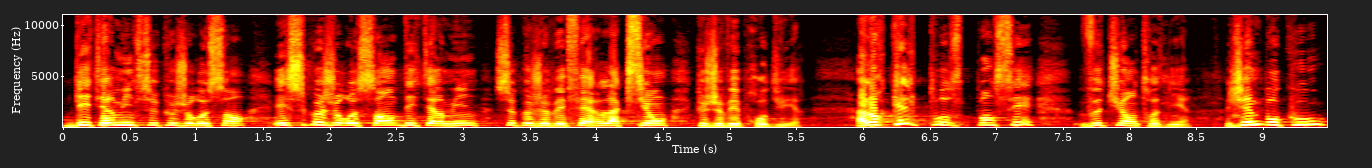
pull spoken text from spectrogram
détermine ce que je ressens. Et ce que je ressens détermine ce que je vais faire, l'action que je vais produire. Alors, quelle pensée veux-tu entretenir? J'aime beaucoup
